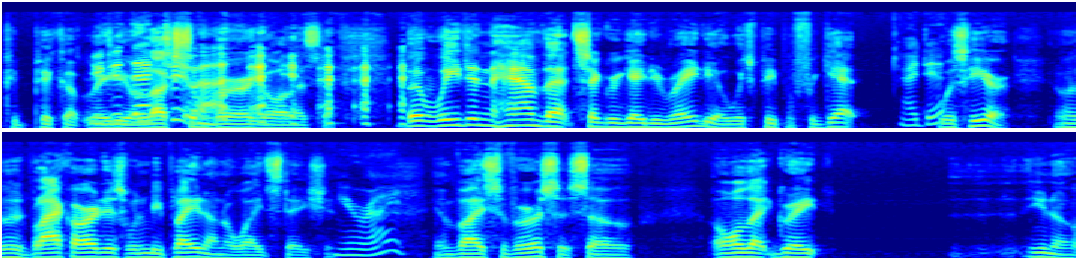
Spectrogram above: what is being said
could pick up Radio that too, huh? Luxembourg, all that stuff. But we didn't have that segregated radio, which people forget I did. was here. You know, the black artists wouldn't be played on a white station. You're right. and vice versa. So, all that great, you know,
